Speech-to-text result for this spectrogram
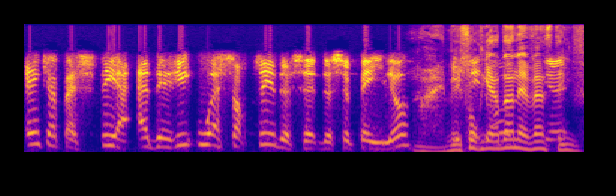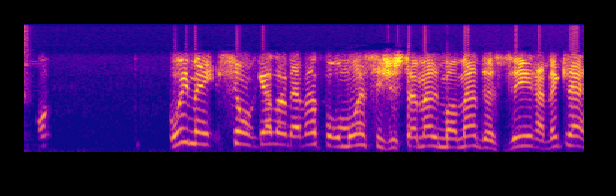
incapacité à adhérer ou à sortir de ce, de ce pays-là. mais il faut regarder en avant, Steve. Oui, mais si on regarde en avant, pour moi, c'est justement le moment de se dire, avec la,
